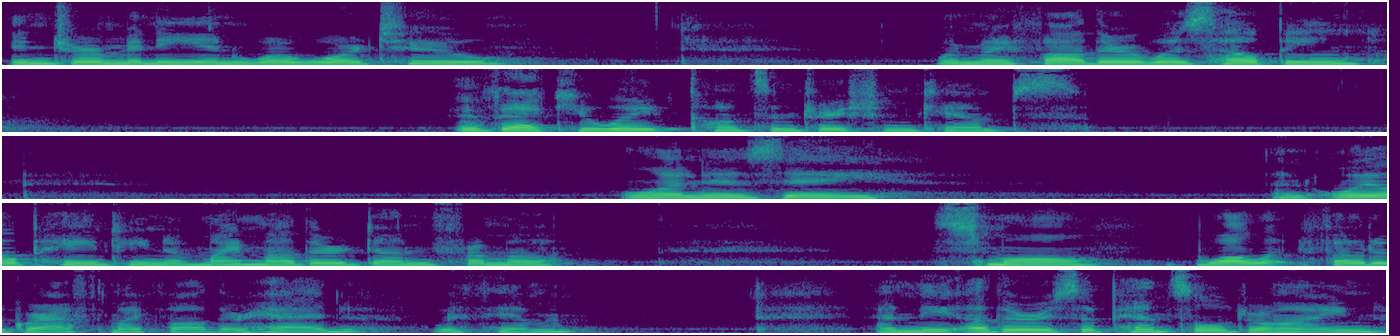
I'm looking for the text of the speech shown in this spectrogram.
in Germany in World War II when my father was helping evacuate concentration camps. One is a an oil painting of my mother done from a small wallet photograph my father had with him, and the other is a pencil drawing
